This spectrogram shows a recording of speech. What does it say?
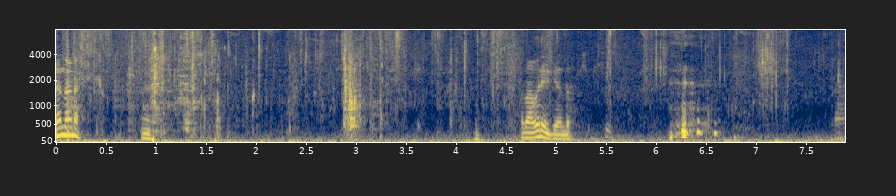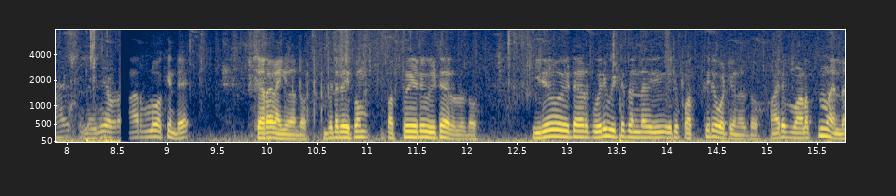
എന്നാടാ അത് അവനെ കിട്ടിയണ്ട? ആറ് ബ്ലോക്കിന്റെ ചിറനാക്കുന്നുണ്ടോ ഇവിടെ ദേ ഇപ്പം പത്ത് പേര് വീട്ടുകാരുള്ളൂ കേട്ടോ. ഇരുപത് വീട്ടുകാർക്ക് ഒരു വീട്ടിൽ തന്നെ ഒരു- പത്ത് രൂപ പട്ടിയുണ്ട് കേട്ടോ. ആരും വളർത്തുന്നതല്ല.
